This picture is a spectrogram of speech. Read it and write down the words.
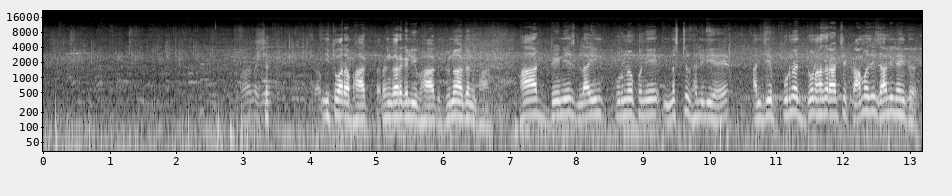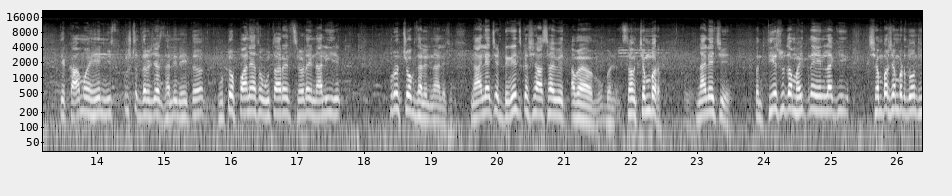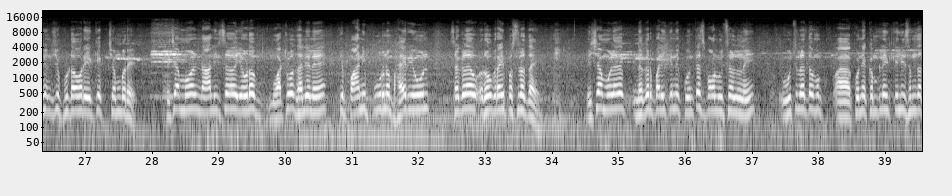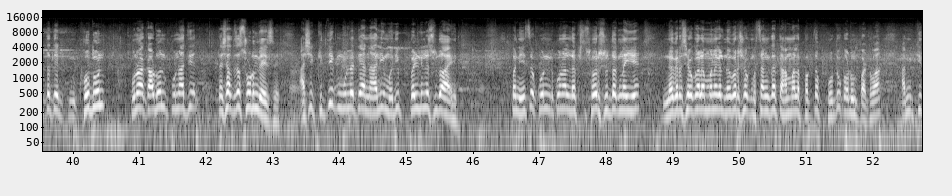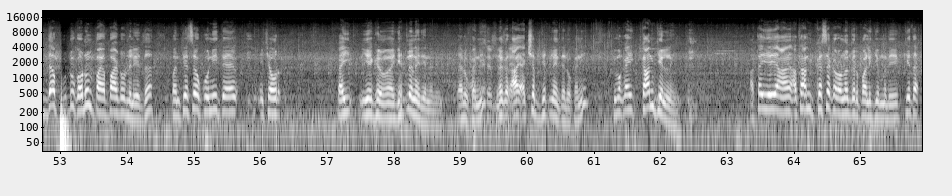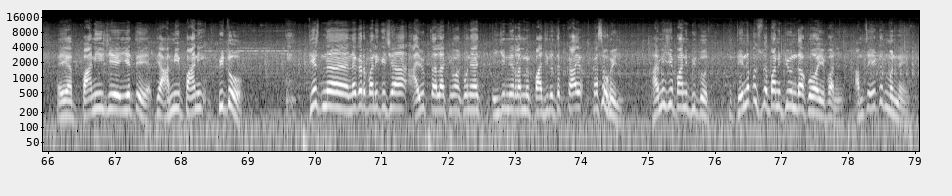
शक इतवारा भाग रंगारगली भाग जुनागंज भाग. हा ड्रेनेज लाईन पूर्णपणे नष्ट झालेली आहे. आणि जे पूर्ण दोन हजार आठचे कामं जे झालेले आहेत ते कामं हे निकृष्ट दर्जात झालेले आहेत. कुठं पाण्याचं उतार आहे चढ आहे नाली पूर्ण चोक झालेले नाल्याचे. नाल्याचे ड्रेनेज कसे असावेत? स- चंबर नाल्याचे. पण ते सुद्धा माहीत नाही यांना की शंभर शंभर दोनशे दोनशे फुटावर एक एक चंबर आहे. त्याच्यामुळे नालीचं एवढं वाटोळ झालेलं आहे की पाणी पूर्ण बाहेर येऊन सगळं रोगराई पसरत आहे. याच्यामुळे नगरपालिकेने कोणत्याच पाऊल उचललं नाही. उचललं तर मग कोणी कंप्लेंट केली समजा तर ते खोदून पुन्हा काढून पुन्हा ते तशा तसं सोडून द्यायचं. आहे अशी कितीक मुलं त्या नालीमध्ये पडलेलं सुद्धा आहेत. पण याचं कोण कोणाला लक्ष स्वरशुद्धक नाही आहे नगरसेवकाला म्हणा नगरसेवक सांगतात आम्हाला फक्त फोटो काढून पाठवा. आम्ही किद्दा फोटो काढून पा पाठवलेले आहेत. पण त्याचं कोणी त्या याच्यावर काही हे घे- घेतलं नाही त्यानं त्या लोकांनी. नगर आक्षेप घेतला नाही त्या लोकांनी. किंवा काही काम केलं नाही. आता हे आता आम्ही कसं करावं नगरपालिकेमध्ये? की आता पाणी जे येते ते आम्ही पाणी पितो. तेच न नगरपालिकेच्या आयुक्ताला किंवा कोण्या इंजिनियरला मी पाजिलं तर काय कसं होईल? आम्ही जे पाणी पितो तर त्यानं पण सुद्धा पाणी पिऊन दाखवा हे पाणी. आमचं एकच म्हणणं आहे.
